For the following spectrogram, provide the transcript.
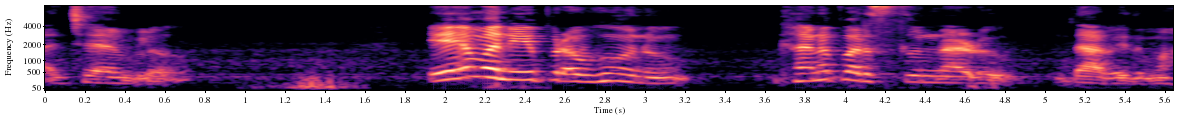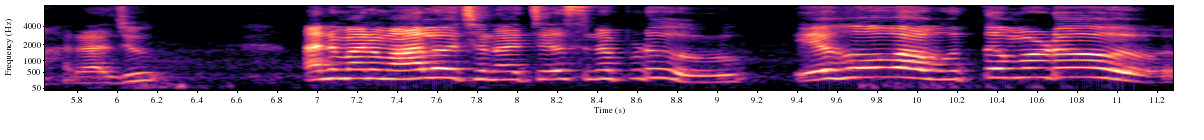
అధ్యాయంలో ఏమని ప్రభువును ఘనపరుస్తున్నాడు దావిదు మహారాజు. అని మనం ఆలోచన చేసినప్పుడు ఏహోవా ఉత్తముడు.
